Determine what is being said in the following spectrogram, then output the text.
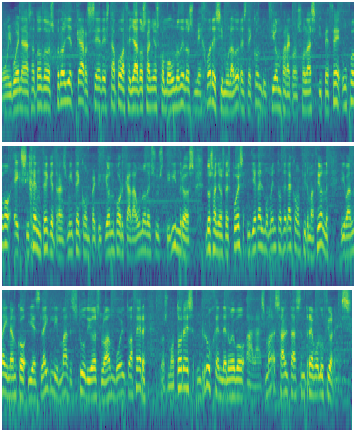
Muy buenas a todos. Project Cars se destapó hace ya dos años como uno de los mejores simuladores de conducción para consolas y PC, un juego exigente que transmite competición por cada uno de sus cilindros. Dos años después llega el momento de la confirmación y Bandai Namco y Slightly Mad Studios lo han vuelto a hacer. Los motores rugen de nuevo a las más altas revoluciones.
